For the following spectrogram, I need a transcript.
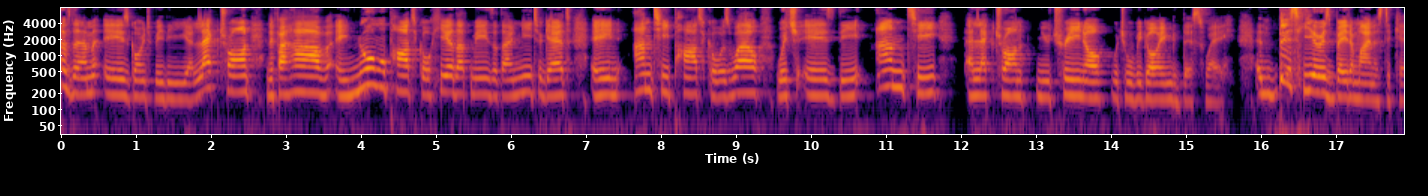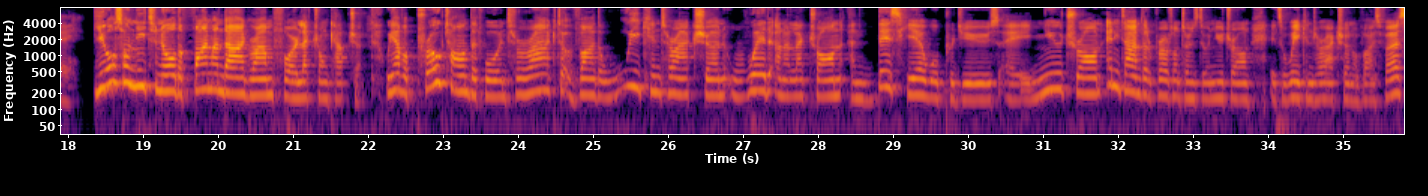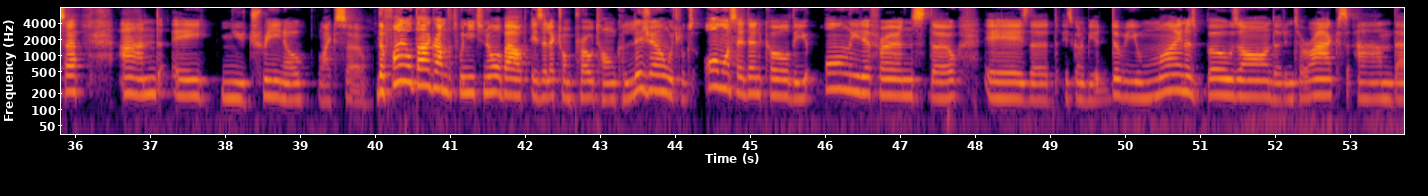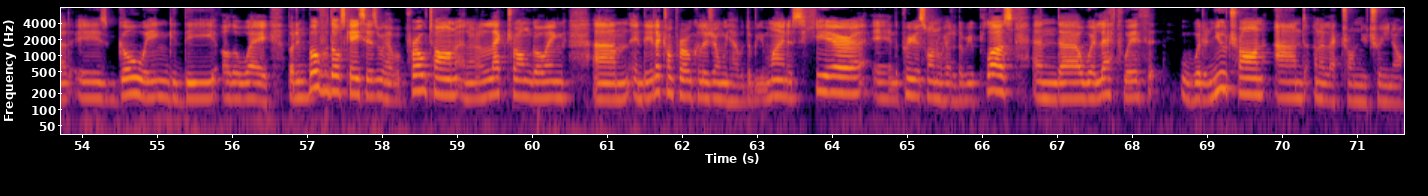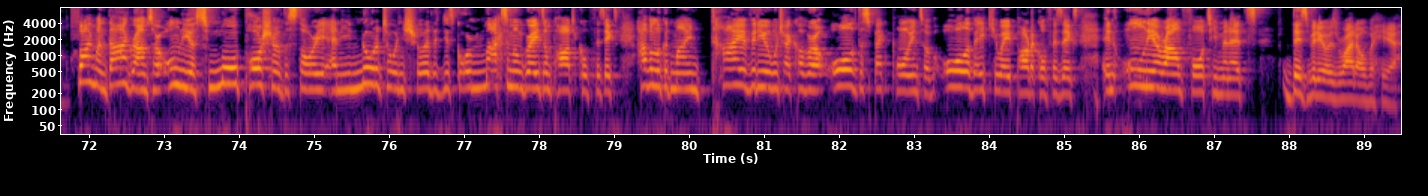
Of them is going to be the electron and if I have a normal particle here, that means that I need to get an anti-particle as well, which is the anti electron neutrino, which will be going this way. And this here is beta minus decay. You also need to know the Feynman diagram for electron capture. We have a proton that will interact via the weak interaction with an electron and this here will produce a neutron. Anytime that a proton turns to a neutron, it's a weak interaction or vice versa and a neutrino like so. The final diagram that we need to know about is electron-proton collision which looks almost identical. The only difference though is that it's going to be a W minus boson that interacts and that is going the other way. But in both of those cases we have a proton and an electron going. Um, in the electron-proton collision we have a W minus here. In the previous one we had a W plus and uh, we're with with a neutron and an electron neutrino. Feynman diagrams are only a small portion of the story and in order to ensure that you score maximum grades on particle physics, have a look at my entire video in which I cover all of the spec points of all of AQA particle physics in only around 40 minutes. This video is right over here.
